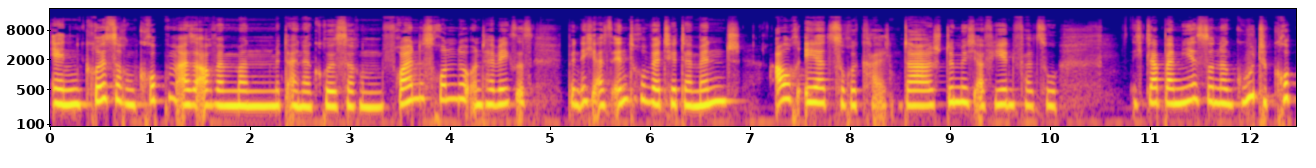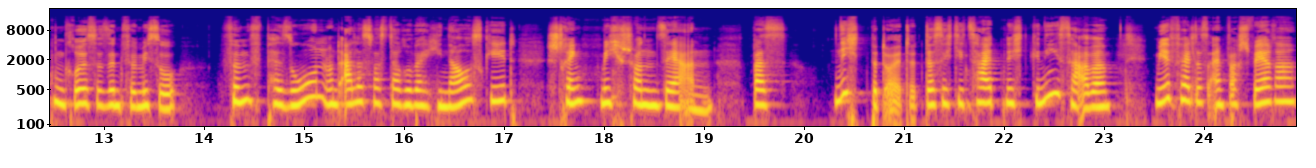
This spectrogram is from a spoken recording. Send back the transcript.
in größeren Gruppen, also auch wenn man mit einer größeren Freundesrunde unterwegs ist, bin ich als introvertierter Mensch auch eher zurückhaltend. Da stimme ich auf jeden Fall zu. Ich glaube, bei mir ist so eine gute Gruppengröße sind für mich so fünf Personen und alles, was darüber hinausgeht, strengt mich schon sehr an. Was nicht bedeutet, dass ich die Zeit nicht genieße, aber mir fällt es einfach schwerer,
